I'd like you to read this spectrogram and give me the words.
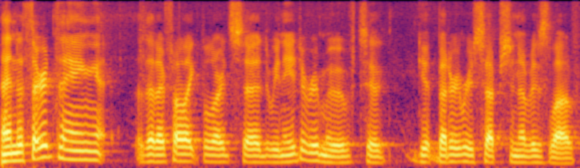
And the third thing that I felt like the Lord said we need to remove to get better reception of His love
